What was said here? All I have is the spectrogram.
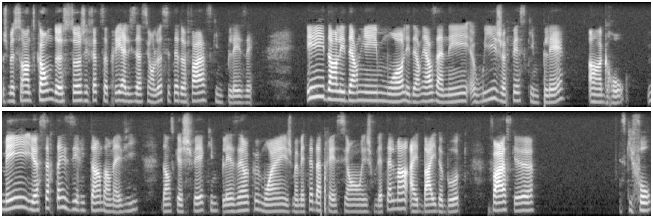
je me suis rendu compte de ça, j'ai fait cette réalisation-là, c'était de faire ce qui me plaisait. Et dans les derniers mois, les dernières années, oui, je fais ce qui me plaît, en gros, mais il y a certains irritants dans ma vie dans ce que je fais qui me plaisait un peu moins et je me mettais de la pression et je voulais tellement être by the book, faire ce que ce qu'il faut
